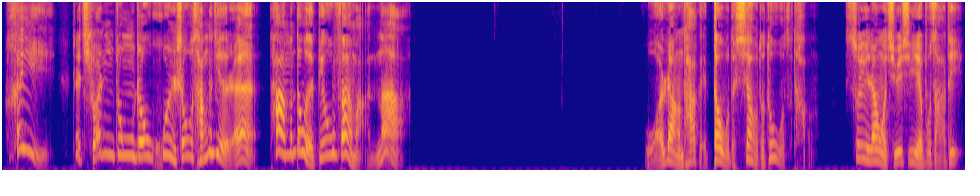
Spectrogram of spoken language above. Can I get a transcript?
嘿！这全中州混收藏界的人，他们都得丢饭碗呐！我让他给逗得笑得肚子疼。虽然我学习也不咋地，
